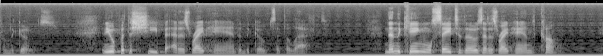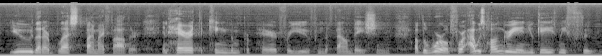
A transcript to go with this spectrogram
from the goats. And he will put the sheep at his right hand and the goats at the left. And then the king will say to those at his right hand, Come, you that are blessed by my Father inherit the kingdom prepared for you from the foundation of the world. For I was hungry, and you gave me food.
